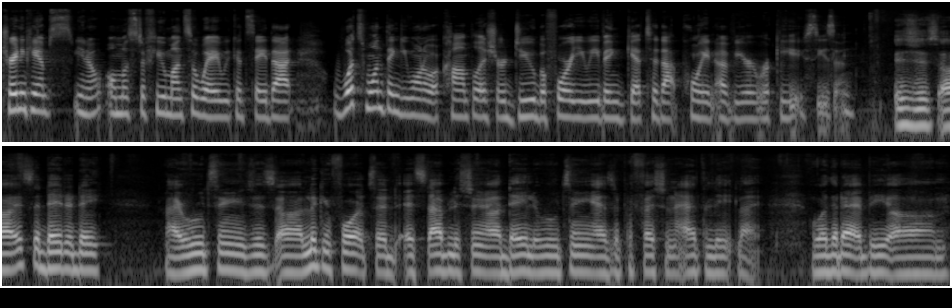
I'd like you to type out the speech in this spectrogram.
training camps, you know, almost a few months away, we could say that. What's one thing you want to accomplish or do before you even get to that point of your rookie season? It's just, uh, it's a day to day like routine. Just uh, looking forward to establishing a daily routine as a professional athlete. Like whether that be um,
